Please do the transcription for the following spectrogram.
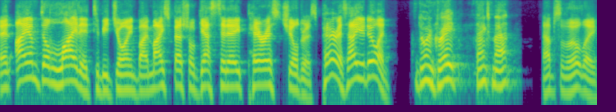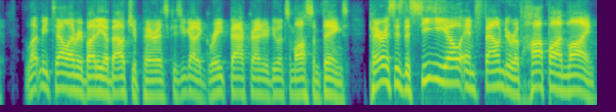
and I am delighted to be joined by my special guest today, Paris Childress. Paris, how you doing? Doing great. Thanks, Matt. Absolutely. Let me tell everybody about you, Paris, because you got a great background. You're doing some awesome things. Paris is the CEO and founder of Hop Online.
